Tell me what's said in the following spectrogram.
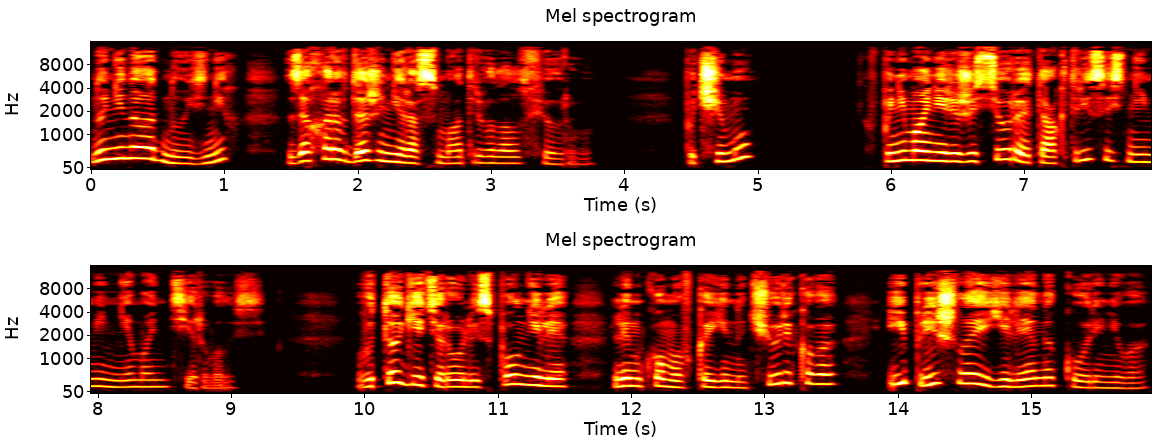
Но ни на одну из них Захаров даже не рассматривал Алферову. Почему? В понимании режиссера эта актриса с ними не монтировалась. В итоге эти роли исполнили Ленкомовка Инна Чурикова и пришлая Елена Коренева.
